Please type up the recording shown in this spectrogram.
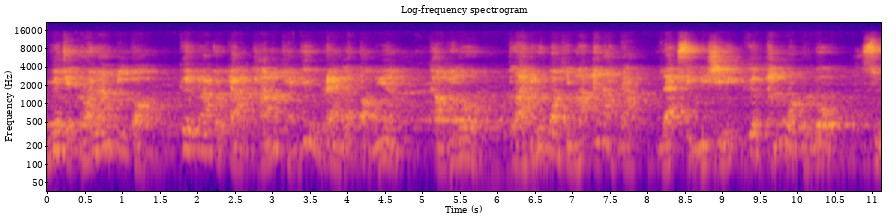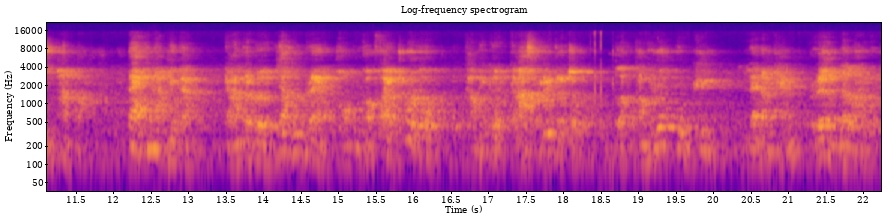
เมื่อ 700 ล้านปีก่อน เกิดปรากฏการณ์ทาน้ำแข็งที่รุนแรงและต่อเนื่องทำให้โลกกลายเป็นลูกบอลหิมะขนาดยักษ์และสิ่งมีชีวิตเกือบทั้งหมดบนโลกสูญพันธุ์ไปแต่ขณะเดียวกัน การระเบิดอย่างรุนแรงของภูเขาไฟทั่วโลกทำให้เกิดก๊าซเรือนกระจกกลับทำให้โลกอุ่นขึ้น และน้ำแข็งเริ่มละลายลง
